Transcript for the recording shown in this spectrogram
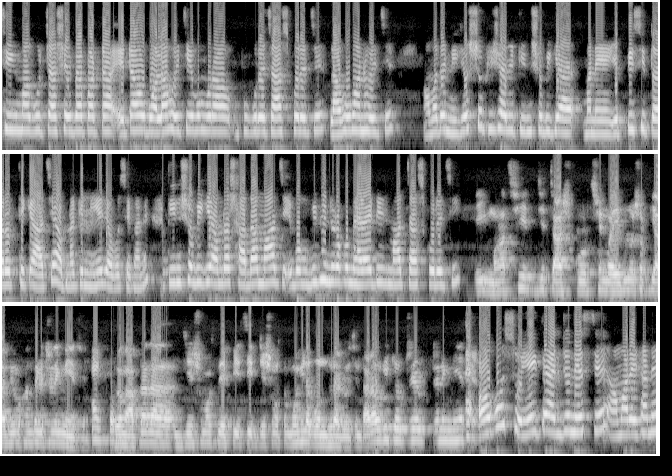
শিং মাগুর চাষের ব্যাপারটা এটাও বলা হয়েছে এবং ওরা পুকুরে চাষ করেছে লাভবান হয়েছে। আমাদের নিজস্ব ফিশারি তিনশো বিঘা মানে এফপিসির তরফ থেকে আছে আপনাকে নিয়ে যাব সেখানে। তিনশো বিঘে আমরা সাদা মাছ এবং বিভিন্ন রকম ভ্যারাইটিস মাছ চাষ করেছি। এই মাছের যে চাষ করছেন বা এগুলো সব কি আপনি ওখান থেকে ট্রেনিং নিয়েছেন? এবং আপনারা যে সমস্ত এপিসির যে সমস্ত মহিলা বন্ধুরা রয়েছেন তারাও কি কেউ ট্রেনিং নিয়েছেন হ্যাঁ, অবশ্যই। এই তো একজন এসছে আমার এখানে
